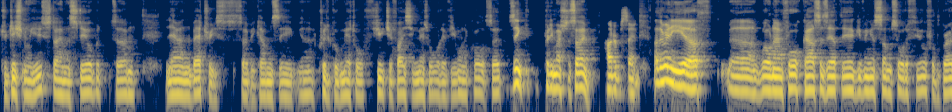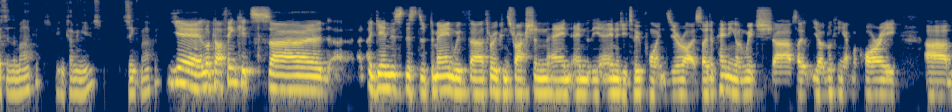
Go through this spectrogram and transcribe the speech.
traditional use stainless steel, but um, now in the batteries, so it becomes the you know critical metal, future facing metal, whatever you want to call it. So zinc, pretty much the same. Hundred percent. Are there any uh, uh, well known forecasters out there giving us some sort of feel for the growth in the market in coming years? Zinc market? Yeah, look, I think it's uh, again, this this demand with uh, through construction and and the energy 2.0. So depending on which, uh, so you know, looking at Macquarie, uh,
